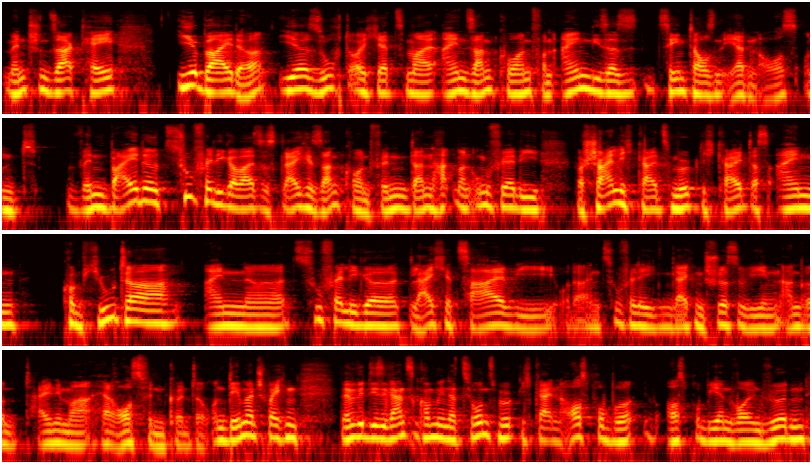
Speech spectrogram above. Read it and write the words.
Menschen sagt, hey, ihr beide, ihr sucht euch jetzt mal ein Sandkorn von einem dieser 10.000 Erden aus und wenn beide zufälligerweise das gleiche Sandkorn finden, dann hat man ungefähr die Wahrscheinlichkeitsmöglichkeit, dass ein Computer eine zufällige gleiche Zahl wie oder einen zufälligen gleichen Schlüssel wie ein anderer Teilnehmer herausfinden könnte. Und dementsprechend, wenn wir diese ganzen Kombinationsmöglichkeiten ausprob ausprobieren wollen würden,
